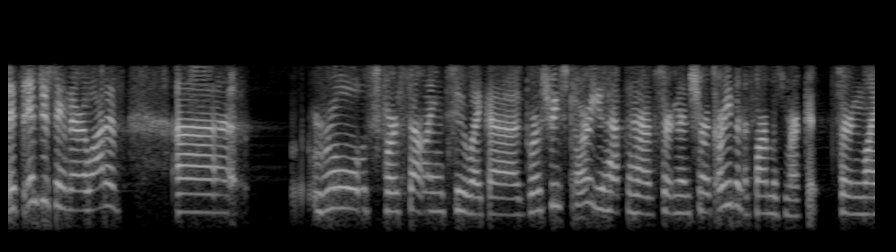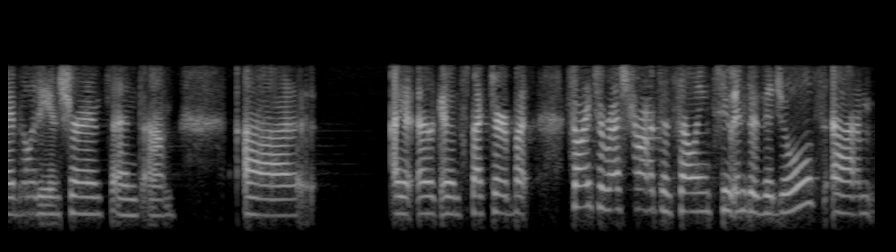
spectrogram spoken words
it's interesting. There are a lot of uh, rules for selling to like a grocery store. You have to have certain insurance, or even a farmer's market, certain liability insurance and um, uh, I, like an inspector. But selling to restaurants and selling to individuals, um,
